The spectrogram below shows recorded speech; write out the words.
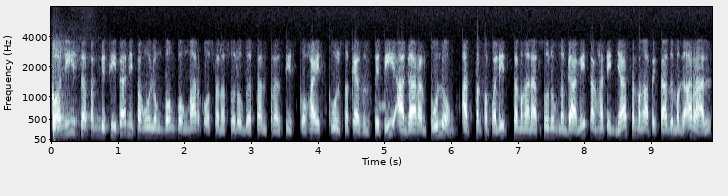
Connie, sa pagbisita ni Pangulong Bongbong Marcos sa nasunog na San Francisco High School sa Quezon City, agarang tulong at pagpapalit sa mga nasunog na gamit ang hatid niya sa mga apektado mag-aaral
